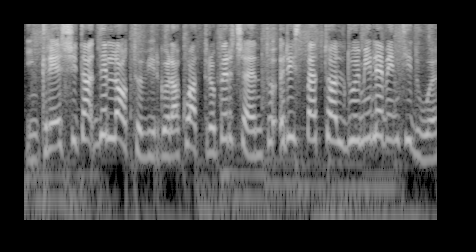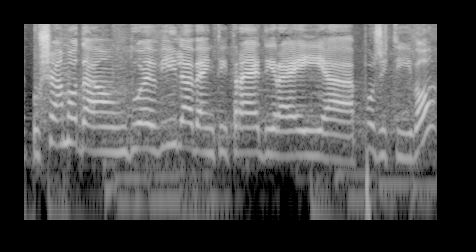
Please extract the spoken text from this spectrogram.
in crescita dell'8,4% rispetto al 2022. Usciamo da un 2023 direi eh, positivo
